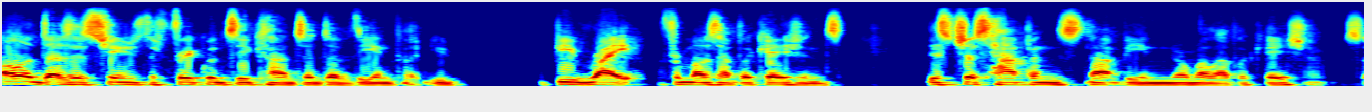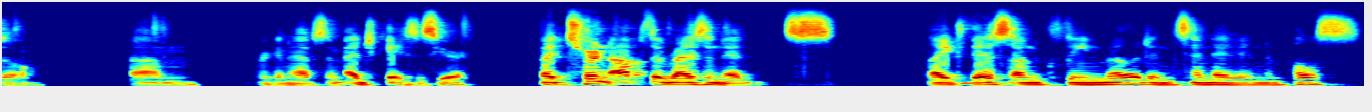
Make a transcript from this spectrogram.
All it does is change the frequency content of the input. You'd be right for most applications. This just happens not being normal application. So um, we're going to have some edge cases here. If I turn up the resonance like this on clean mode and send it an impulse,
